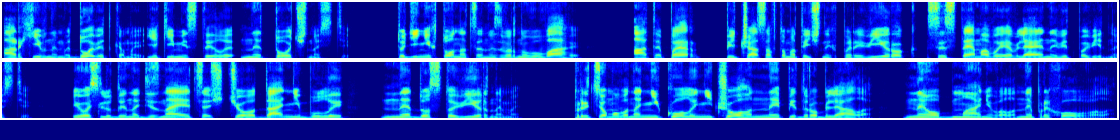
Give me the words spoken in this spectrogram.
архівними довідками, які містили неточності. Тоді ніхто на це не звернув уваги, а тепер, під час автоматичних перевірок, система виявляє невідповідності. І ось людина дізнається, що дані були недостовірними. При цьому вона ніколи нічого не підробляла, не обманювала, не приховувала.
